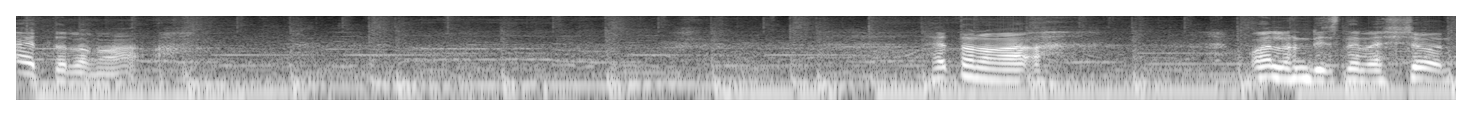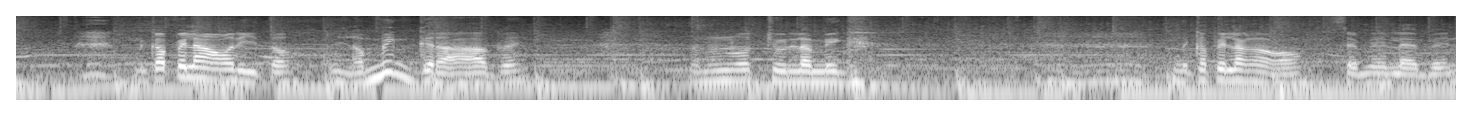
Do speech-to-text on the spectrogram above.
Eto na nga. Eto na nga. Walang destinasyon. Nagkape lang ako dito. Ang lamig, grabe. Nanonood yung lamig. Nagkape lang ako, 7-Eleven.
